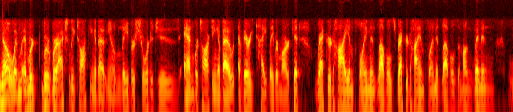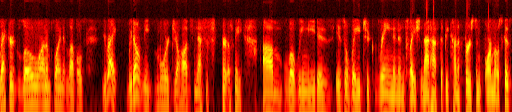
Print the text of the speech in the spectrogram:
No, and, and we're, we're we're actually talking about you know labor shortages, and we're talking about a very tight labor market, record high employment levels, record high employment levels among women, record low unemployment levels. You're right. We don't need more jobs necessarily. Um, what we need is is a way to rein in inflation. That has to be kind of first and foremost because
